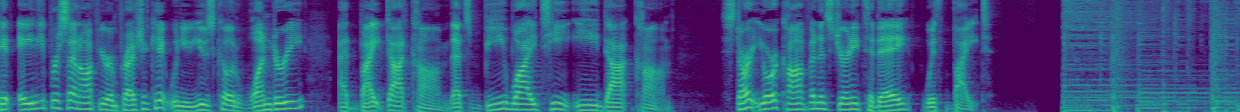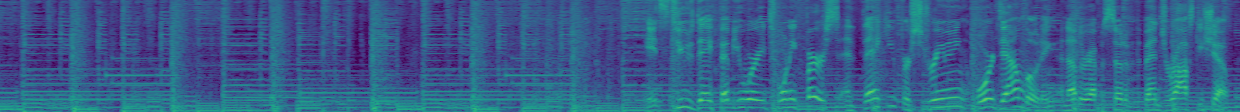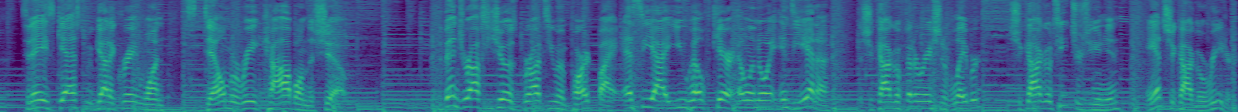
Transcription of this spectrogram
Get 80% off your impression kit when you use code WONDERY at Byte.com. That's B-Y-T-E dot com. Start your confidence journey today with Byte. It's Tuesday, February 21st, and thank you for streaming or downloading another episode of The Ben Joravsky Show. Today's guest, we've got a great one. It's Delmarie Cobb on the show. Ben Joravsky Show is brought to you in part by SEIU Healthcare Illinois, Indiana, the Chicago Federation of Labor, Chicago Teachers Union, and Chicago Reader.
